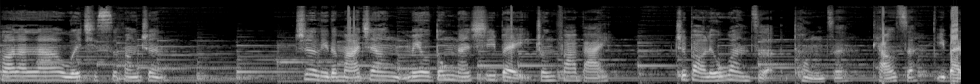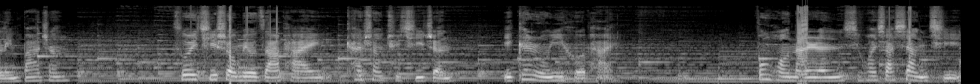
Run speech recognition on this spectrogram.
哗啦啦围起四方阵。这里的麻将没有东南西北中发白。只保留万子、筒子、条子一百零八张，所以棋手没有杂牌，看上去齐整，也更容易合牌。凤凰男人喜欢下象棋，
